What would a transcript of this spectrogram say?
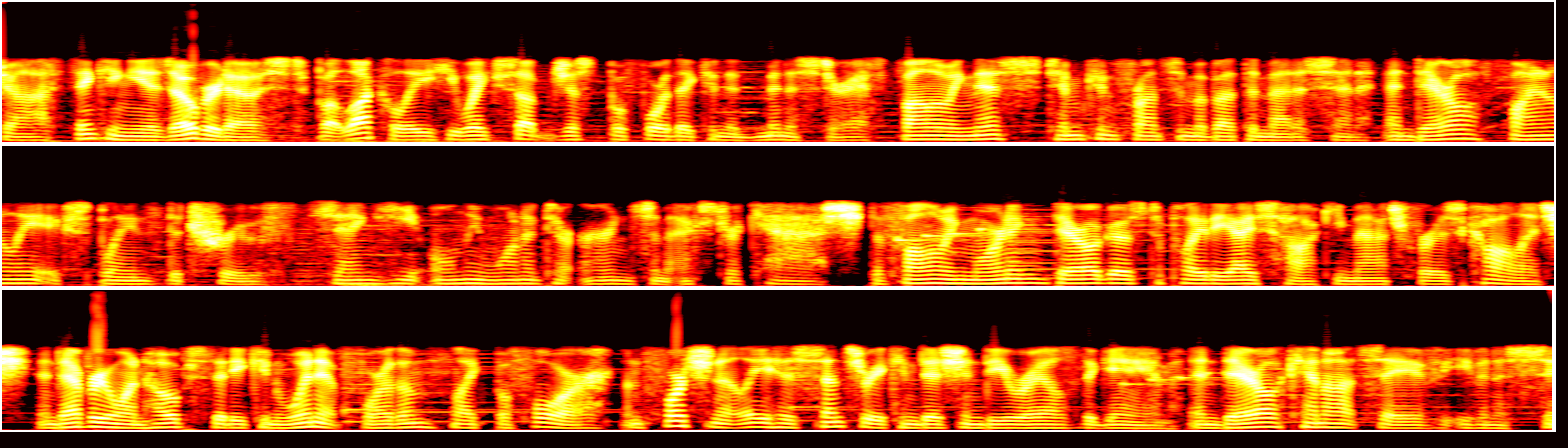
shot, thinking he has overdosed, but luckily he wakes up just before they can administer it. Following this, Tim confronts him about the medicine, and Daryl finally explains the truth saying he only wanted to earn some extra cash. The following morning, Daryl goes to play the ice hockey match for his college, and everyone hopes that he can win it for them, like before. Unfortunately, his sensory condition derails the game, and Daryl cannot save even a single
